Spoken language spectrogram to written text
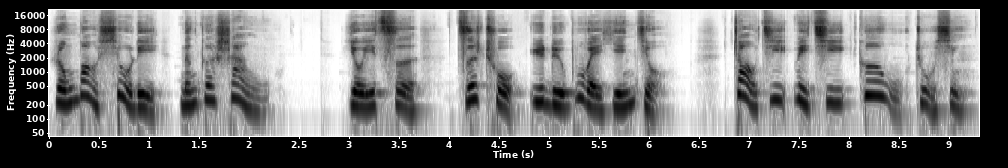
容貌秀丽，能歌善舞。有一次，子楚与吕不韦饮酒。赵姬为其歌舞助兴。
